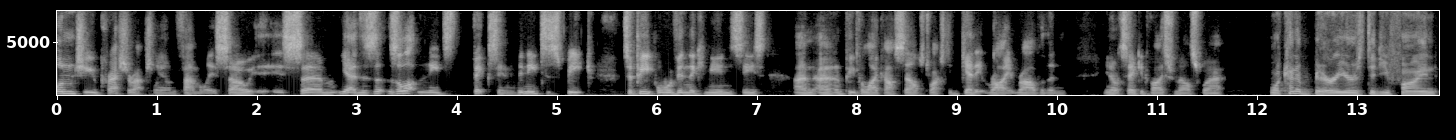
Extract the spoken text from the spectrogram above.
undue pressure actually on families. So it's um, yeah, there's there's a lot that needs fixing. They need to speak to people within the communities and and people like ourselves to actually get it right rather than you know take advice from elsewhere what kind of barriers did you find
